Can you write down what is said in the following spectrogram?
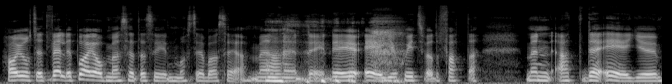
har gjort ett väldigt bra jobb med att sätta sig in måste jag bara säga. Men ja. det, det, är ju skitsvårt att fatta. Men att det är ju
